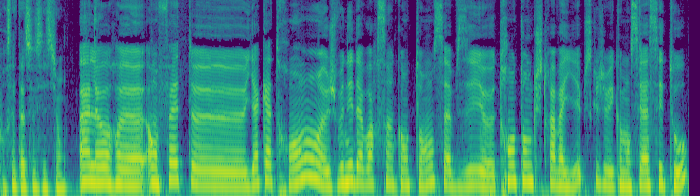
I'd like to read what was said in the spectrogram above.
Pour cette association Alors, euh, en fait, euh, il y a 4 ans, euh, je venais d'avoir 50 ans. Ça faisait 30 ans que je travaillais, puisque j'avais commencé assez tôt.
